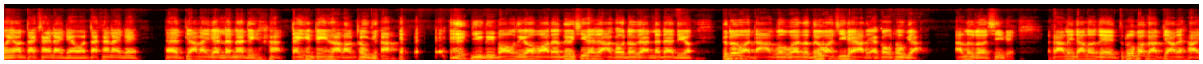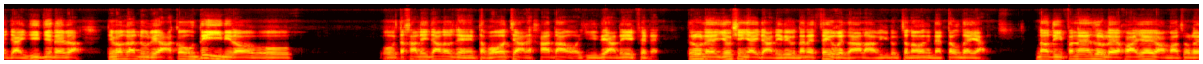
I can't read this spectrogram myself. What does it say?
ဝင်ရောက်တိုက်ခိုက်လိုက်တယ်ဟောတိုက်ခိုက်လိုက်တဲ့အဲပြလိုက်တဲ့လက်နက်တွေကတိုင်ရင်တင်းစားလောက်ထုတ်ပြတယ်ယူဒီဘောတွေရောပါတယ်သူရှိတဲ့ပြအကုန်ထုတ်ပြလက်နက်တွေရောသူတို့ကဒါအကုန်ပဲဆိုသူတို့ကရှိတဲ့ဟာတွေအကုန်ထုတ်ပြ အဲ့လိုတော့ရှိတယ်အခါလေးကြလို့တဲ့သူတို့ဘက်ကပြတဲ့ဟာကြီးရည်ကျင်တယ်ဗျဒီဘက်ကလူတွေကအကုန်သိနေတော့ဟိုဟိုတခါလေးကြလို့တဲ့သဘောကျတယ်ဟာတာကိုရည်စရာလေးဖြစ်တယ်သူတို့လည်းရုပ်ရှင်ရိုက်တာလေးတွေကိုနည်းနည်းစိတ်ဝင်စားလာပြီလို့ကျွန်တော်အနေနဲ့တုံးသက်ရတယ်နောက်ဒီပလန်ဆိုလဲဟွာရဲရွာမှာဆိုလဲ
